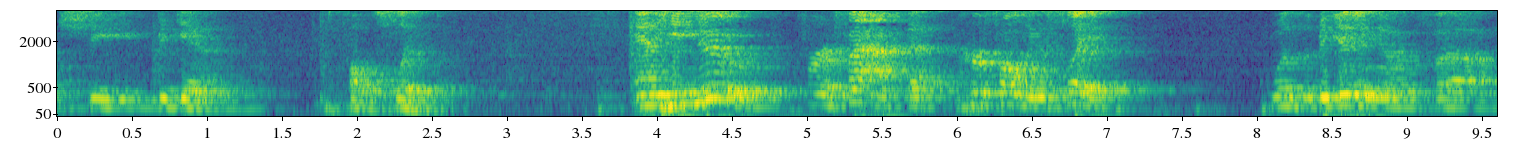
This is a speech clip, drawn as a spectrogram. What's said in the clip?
She began to fall asleep. And he knew for a fact that her falling asleep was the beginning of, uh,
